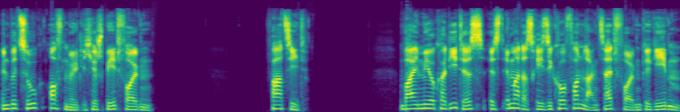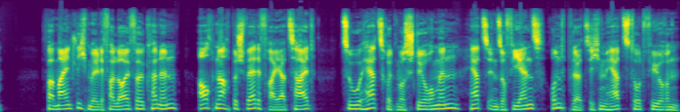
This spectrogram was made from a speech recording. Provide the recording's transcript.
in Bezug auf mögliche Spätfolgen. Fazit Bei Myokarditis ist immer das Risiko von Langzeitfolgen gegeben. Vermeintlich milde Verläufe können, auch nach beschwerdefreier Zeit, zu Herzrhythmusstörungen, Herzinsuffizienz und plötzlichem Herztod führen.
